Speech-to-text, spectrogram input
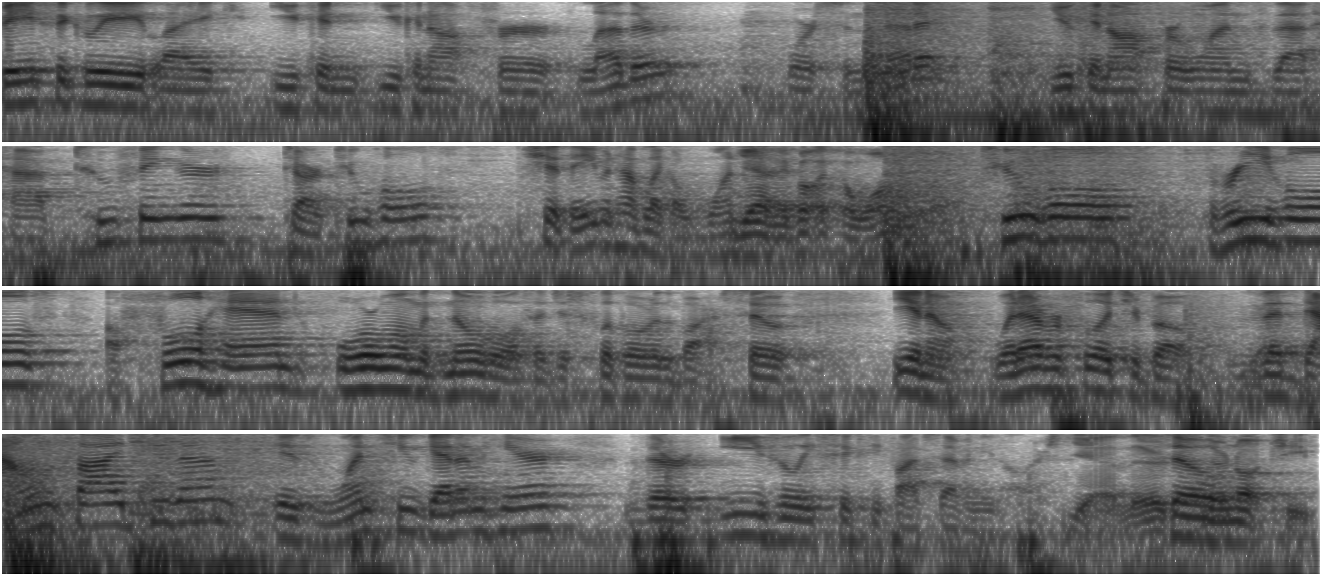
basically like you can you can opt for leather or synthetic. You can opt for ones that have two finger or two holes. Shit, they even have like a one. Yeah, they've got like a one. two holes, three holes, a full hand, or one with no holes that just flip over the bar. So, you know, whatever floats your boat. The downside to them is once you get them here, they're easily $65, $70. Yeah, they're so they're not cheap.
